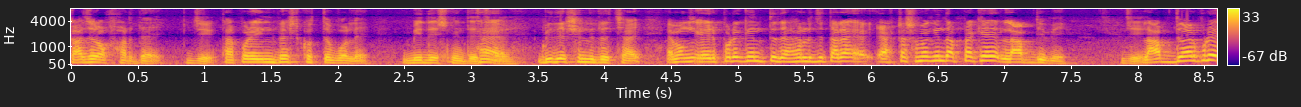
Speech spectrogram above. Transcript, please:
কাজের অফার দেয়। জি। তারপরে ইনভেস্ট করতে বলে বিদেশ নিতে চায়। বিদেশে নিতে চায়। এবং এরপরে কিন্তু দেখা গেলো যে তারা একটা সময় কিন্তু আপনাকে লাভ দিবে। জি। লাভ দেওয়ার পরে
